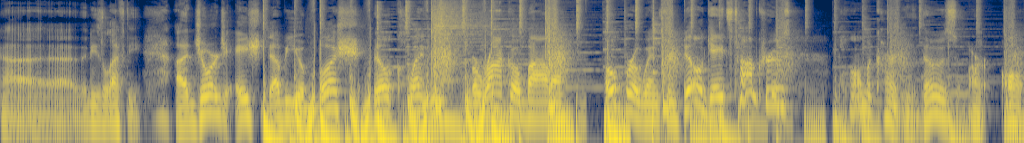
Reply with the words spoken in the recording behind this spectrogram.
uh, that he's lefty. Uh, George H.W. Bush, Bill Clinton, Barack Obama, Oprah Winfrey, Bill Gates, Tom Cruise, Paul McCartney. Those are all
